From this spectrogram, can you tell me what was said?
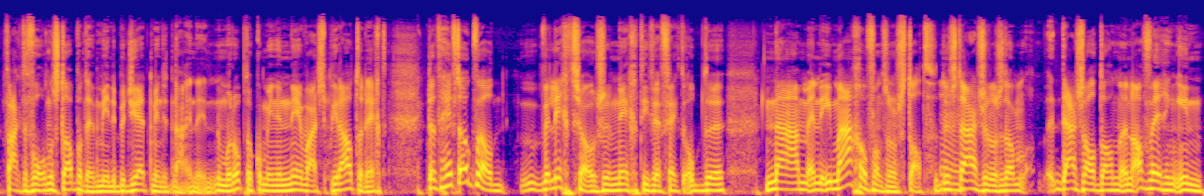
vaak de volgende stap, want minder budget, minder, nou, noem maar op, dan kom je in een neerwaartse spiraal terecht. Dat heeft ook wel wellicht zo zijn negatieve effect op de naam en de imago van zo'n stad. Dus Mm. daar, zullen ze dan, daar zal dan een afweging in,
